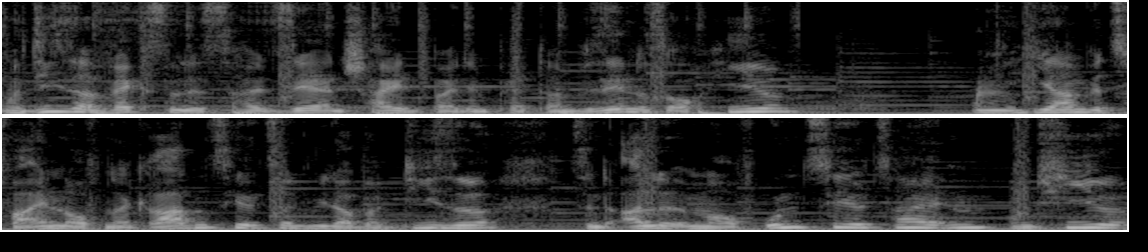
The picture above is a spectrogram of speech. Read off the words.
Und dieser Wechsel ist halt sehr entscheidend bei den Pattern. Wir sehen das auch hier. Hier haben wir zwar einen auf einer geraden Zielzeit wieder, aber diese sind alle immer auf Unzielzeiten und hier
